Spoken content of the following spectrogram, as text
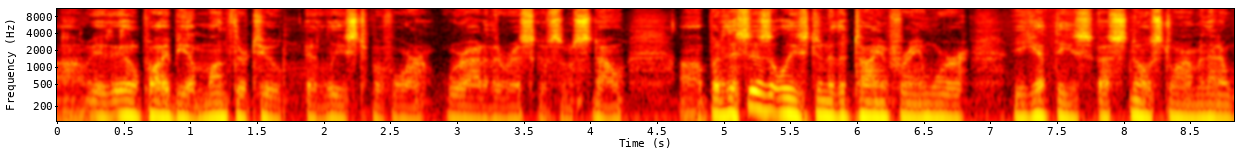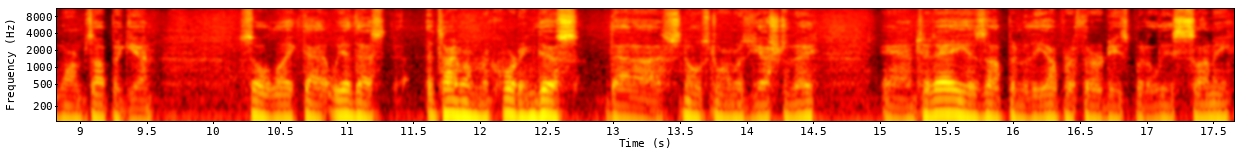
Uh, it, will probably be a month or two at least before we're out of the risk of some snow. Uh, but this is at least into the time frame where you get these a snowstorm and then it warms up again. So like that, we had that. The time I'm recording this, that uh, snowstorm was yesterday, and today is up into the upper 30s, but at least sunny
